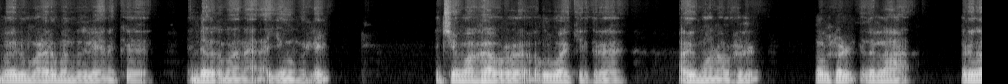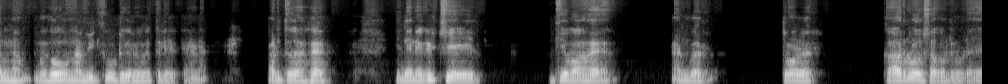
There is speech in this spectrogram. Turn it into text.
மேலும் வளரும் என்பதில் எனக்கு எந்த விதமான ஐயமும் இல்லை. நிச்சயமாக அவர் உருவாக்கியிருக்கிற அபிமானவர்கள் நூல்கள் இதெல்லாம் மிகவும் நம் மிகவும் நம்பிக்கை ஊட்டுகிற விதத்தில் இருக்கின்றன. அடுத்ததாக இந்த நிகழ்ச்சியை முக்கியமாக நண்பர் தோழர் கார்லோஸ் அவர்களுடைய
